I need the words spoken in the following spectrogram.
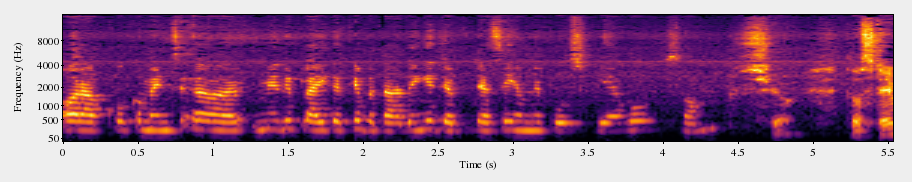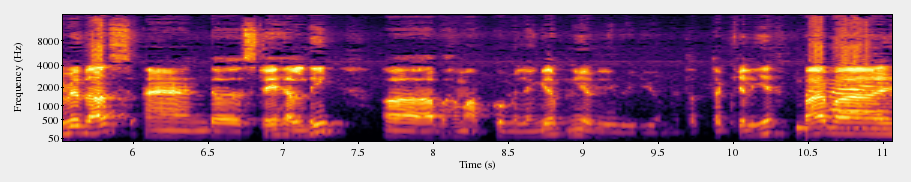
और आपको कमेंट्स में रिप्लाई करके बता देंगे जब जैसे ही हमने पोस्ट किया वो सॉन्ग श्योर तो stay with us and stay healthy अब हम आपको मिलेंगे अपनी अगली वीडियो में. तब तक के लिए बाय बाय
